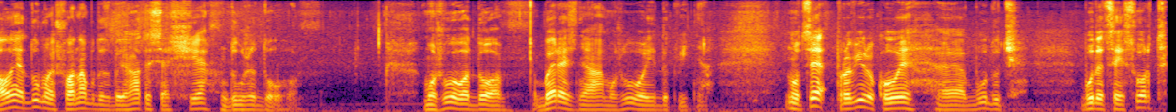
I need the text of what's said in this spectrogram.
Але я думаю, що вона буде зберігатися ще дуже довго. можливо, до березня, можливо і до квітня. Ну, це провірю, коли е, будуть, буде цей сорт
